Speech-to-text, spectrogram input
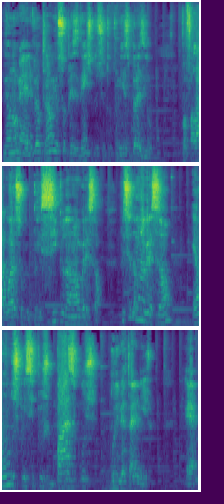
Meu nome é Hélio Beltrão e eu sou presidente do Instituto Mises Brasil. Vou falar agora sobre o princípio da não agressão. O princípio da não agressão é um dos princípios básicos do libertarianismo. É,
